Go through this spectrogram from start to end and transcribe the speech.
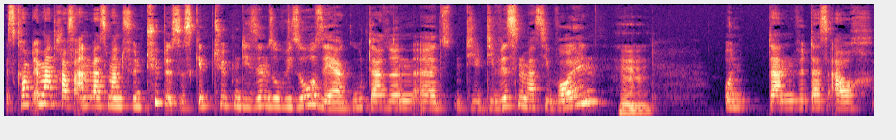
es kommt immer darauf an, was man für ein Typ ist. Es gibt Typen, die sind sowieso sehr gut darin, äh, die, die wissen, was sie wollen. Hm. Und dann wird das auch,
